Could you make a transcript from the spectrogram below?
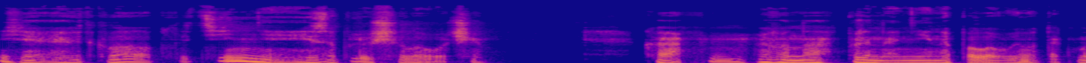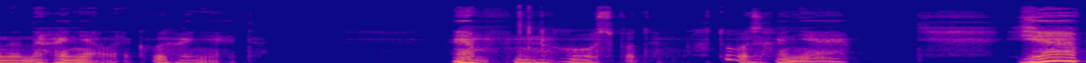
Я відклала плетіння і заплющила очі. Ка, вона принаймні наполовину так мене не ганяла, як ви ганяєте. Ем, господи, хто вас ганяє? Я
